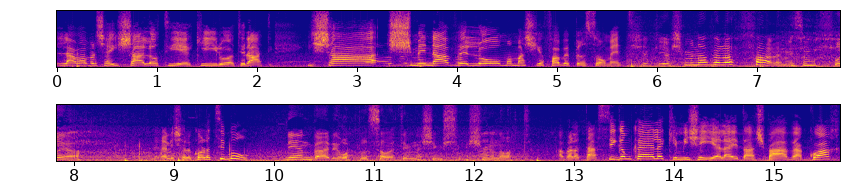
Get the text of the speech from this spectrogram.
למה אבל שהאישה לא תהיה כאילו, את יודעת, אישה שמנה ולא ממש יפה בפרסומת? שתהיה שמנה ולא יפה, למי זה מפריע? נראה לי שלכל הציבור. לי אין בעיה לראות פרסומת עם נשים שמנות. אבל את תעשי גם כאלה כמי שיהיה לה את ההשפעה והכוח?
